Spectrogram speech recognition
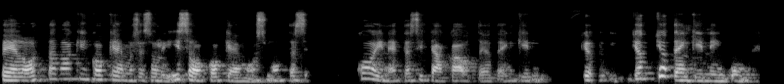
pelottavakin kokemus ja se oli iso kokemus, mutta koin, että sitä kautta jotenkin, jotenkin niin kuin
